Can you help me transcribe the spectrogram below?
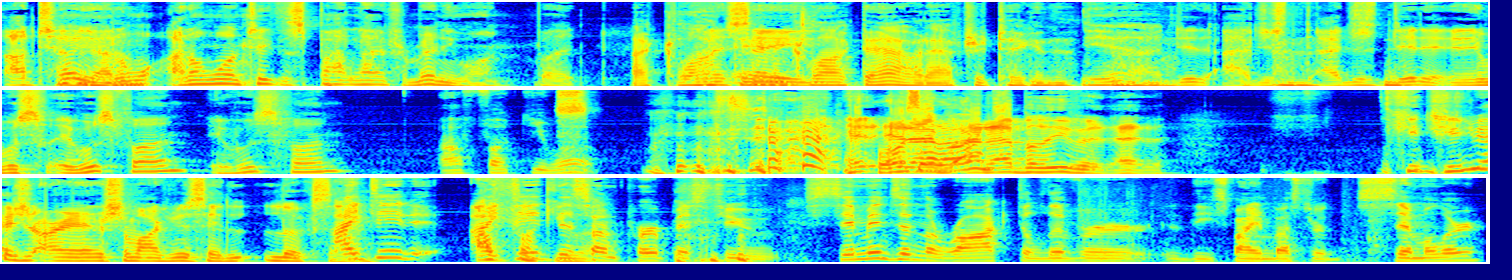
I'll tell you, I don't I don't want to take the spotlight from anyone, but I clocked in say- and clocked out after taking the. yeah, I did. I just I just did it, and it was it was fun. It was fun. I'll fuck you up. And, and, was I, that, Arn? and I believe it. And- Can, can you imagine Arn Anderson walking in and say, "Look, son, I did. I fuck did this up. on purpose too. Simmons and The Rock deliver the Spinebuster similar,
